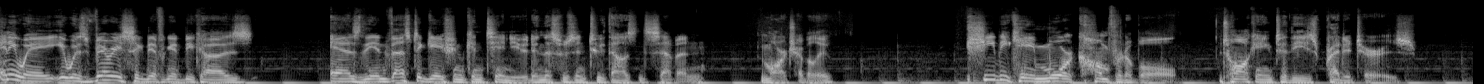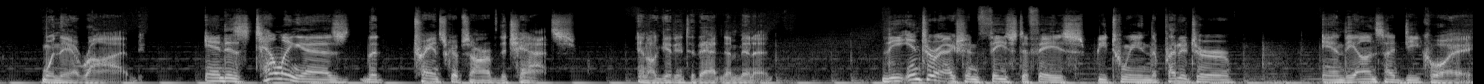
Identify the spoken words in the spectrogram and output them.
Anyway, it was very significant because as the investigation continued, and this was in 2007, March, I believe, she became more comfortable talking to these predators when they arrived. And as telling as the transcripts are of the chats, and I'll get into that in a minute, the interaction face to face between the predator and the on-site decoy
